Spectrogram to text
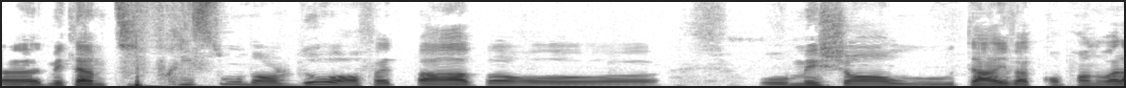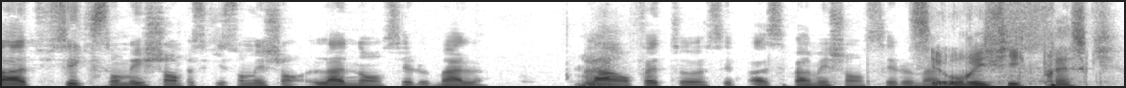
Euh, mais tu as un petit frisson dans le dos en fait par rapport au- aux méchants où tu arrives à comprendre, voilà, tu sais qu'ils sont méchants parce qu'ils sont méchants. Là, non, c'est le mal. Là, en fait, euh, c'est pas, c'est pas méchant, c'est le C'est mal. horrifique presque.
